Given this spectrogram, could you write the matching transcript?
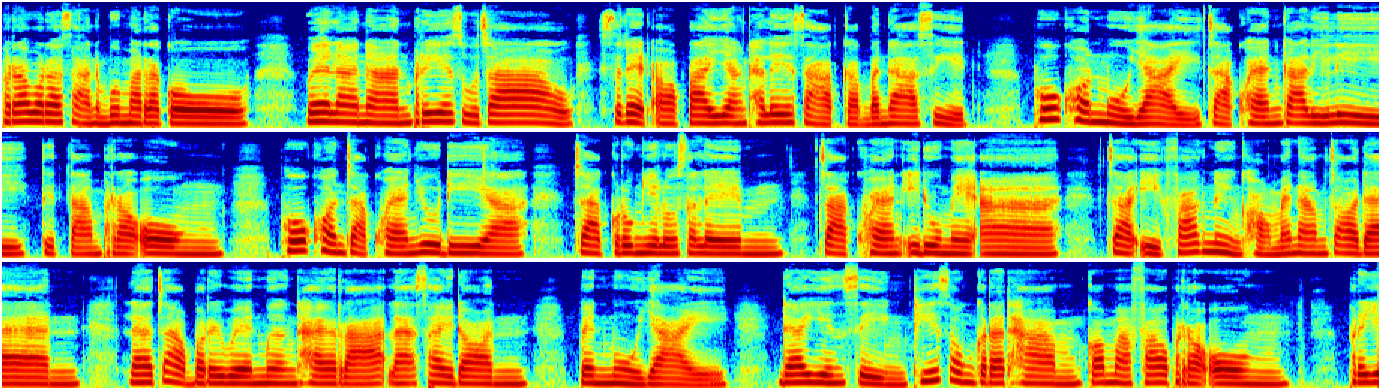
พระวรสารบุญมาระโก เวลานั้นพระเยซูเจ้า เสด็จออกไปยังทะเลสาบกับบรรดาศิษย์ผู้คนหมู่ใหญ่จากแคว้นกาลิลี ติดตามพระองค์ ผู้คนจากแคว้นยูเดีย จากกรุงเยรูซาเล็ม จากแคว้นอิดูเมอา จากอีกฟากหนึ่งของแม่น้ำจอแดน และจากบริเวณเมืองไทระและไซดอน เป็นหมู่ใหญ่ ได้ยินสิ่งที่ทรงกระทำก็มาเฝ้าพระองค์ พระเย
